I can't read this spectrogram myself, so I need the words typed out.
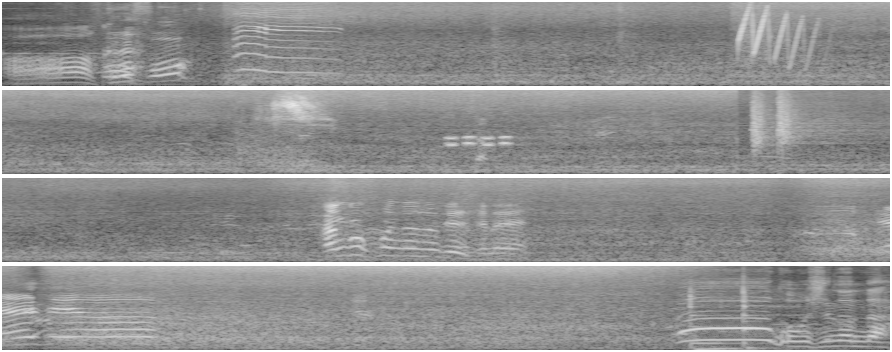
아, 그래? 한국 분들도 계시네. 안녕하세요. 아, 너무 신난다.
